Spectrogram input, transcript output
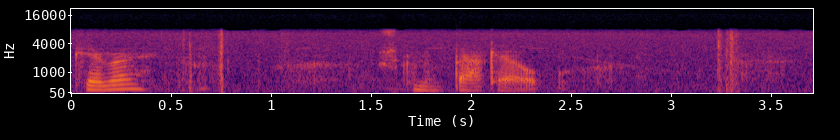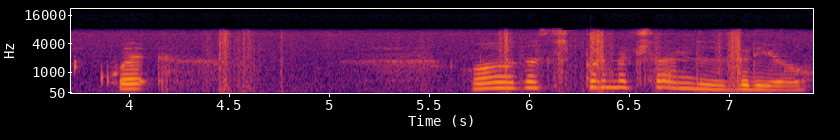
Can I? I'm just gonna back out. Quit. Well, that's pretty much the end of the video.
